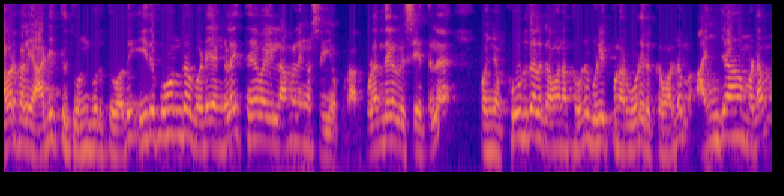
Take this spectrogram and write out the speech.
அவர்களை அடித்து துன்புறுத்துவது இது போன்ற விடயங்களை தேவையில்லாமல் நீங்கள் செய்யக்கூடாது. குழந்தைகள் விஷயத்துல கொஞ்சம் கூடுதல் கவனத்தோடு விழிப்புணர்வோடு இருக்க வேண்டும். அஞ்சாம் இடம்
